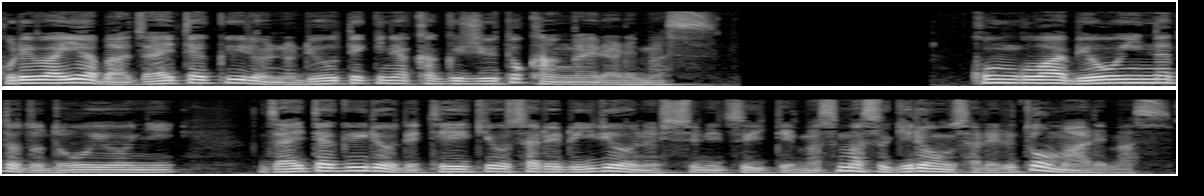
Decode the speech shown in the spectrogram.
これはいわば在宅医療の量的な拡充と考えられます。今後は病院などと同様に、在宅医療で提供される医療の質についてますます議論されると思われます。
